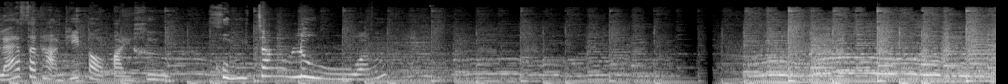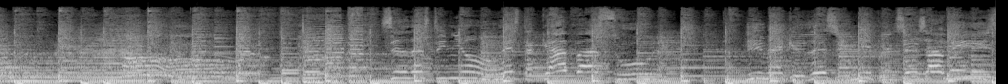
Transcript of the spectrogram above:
และสถานที่ต่อไปคือ คุ้มเจ้าหลวง princesa bis.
